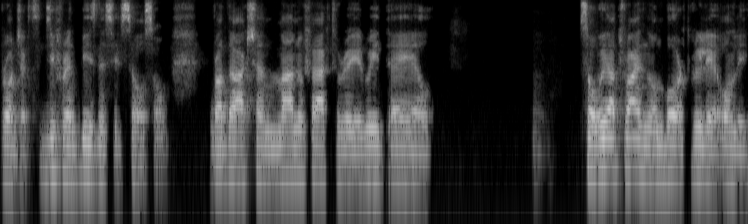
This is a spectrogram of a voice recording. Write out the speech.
projects, different businesses also production, manufacturing, retail. So we are trying on board really only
